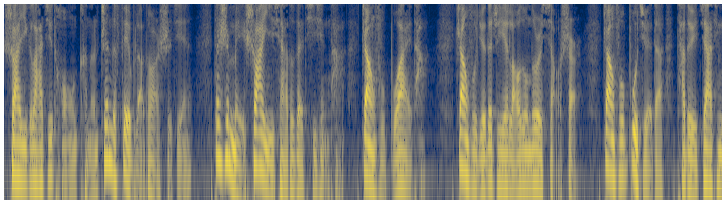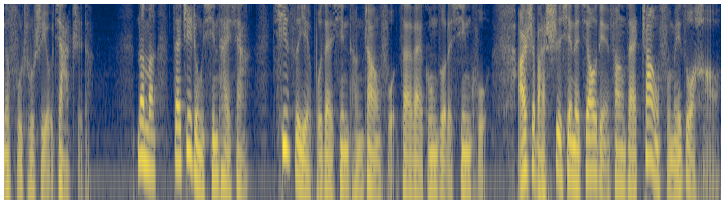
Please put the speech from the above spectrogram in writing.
刷一个垃圾桶可能真的费不了多少时间，但是每刷一下都在提醒她丈夫不爱她，丈夫觉得这些劳动都是小事儿，丈夫不觉得他对家庭的付出是有价值的。那么，在这种心态下，妻子也不再心疼丈夫在外工作的辛苦，而是把视线的焦点放在丈夫没做好、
